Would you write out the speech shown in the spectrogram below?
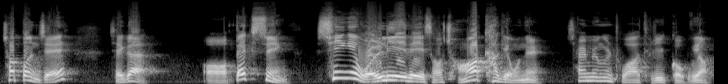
첫 번째 제가 어, 백스윙, 스윙의 원리에 대해서 정확하게 오늘 설명을 도와드릴 거고요.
